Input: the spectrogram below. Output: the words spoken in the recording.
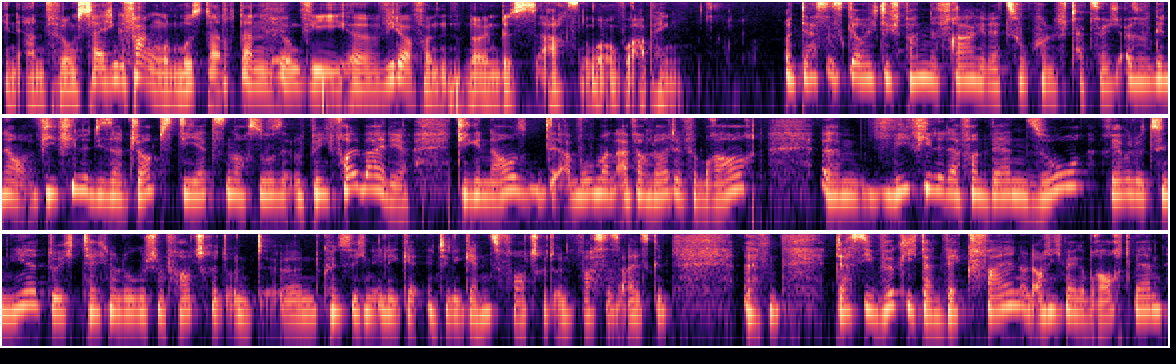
in Anführungszeichen gefangen und muss da doch dann irgendwie äh, wieder von 9 bis 18 Uhr irgendwo abhängen. Und das ist, glaube ich, die spannende Frage der Zukunft tatsächlich. Also genau, wie viele dieser Jobs, die jetzt noch so sind, bin ich voll bei dir, die genau, wo man einfach Leute für braucht, ähm, wie viele davon werden so revolutioniert durch technologischen Fortschritt und äh, künstlichen Intelligenzfortschritt und was es alles gibt, ähm, dass sie wirklich dann wegfallen und auch nicht mehr gebraucht werden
